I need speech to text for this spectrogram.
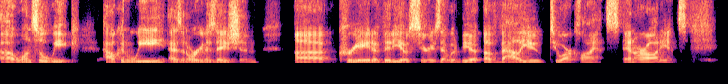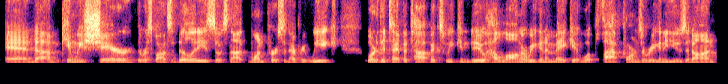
Uh, once a week, how can we as an organization uh, create a video series that would be of value to our clients and our audience? And um, can we share the responsibilities so it's not one person every week? What are the type of topics we can do? How long are we going to make it? What platforms are we going to use it on?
